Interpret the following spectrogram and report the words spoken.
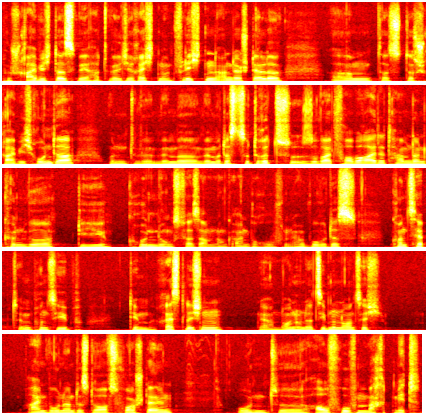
beschreibe ich das, wer hat welche Rechten und Pflichten an der Stelle. Ähm, das, das schreibe ich runter. Und wenn wir, wenn wir das zu dritt soweit vorbereitet haben, dann können wir die Gründungsversammlung einberufen, ja, wo wir das Konzept im Prinzip dem restlichen ja, 997 Einwohnern des Dorfs vorstellen und äh, aufrufen, macht mit.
